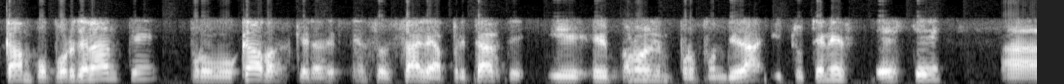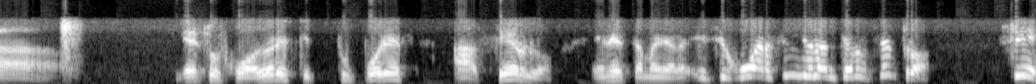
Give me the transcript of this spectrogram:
campo por delante, provocabas que la defensa sale a apretarte y el balón en profundidad y tú tienes este ah, estos jugadores que tú puedes hacerlo en esta manera. Y si jugar sin delantero centro, sí,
